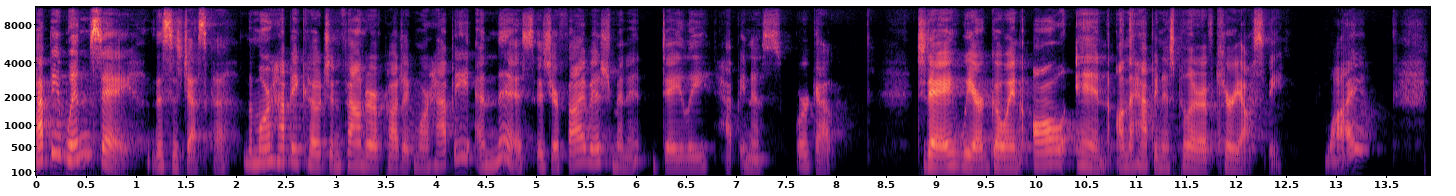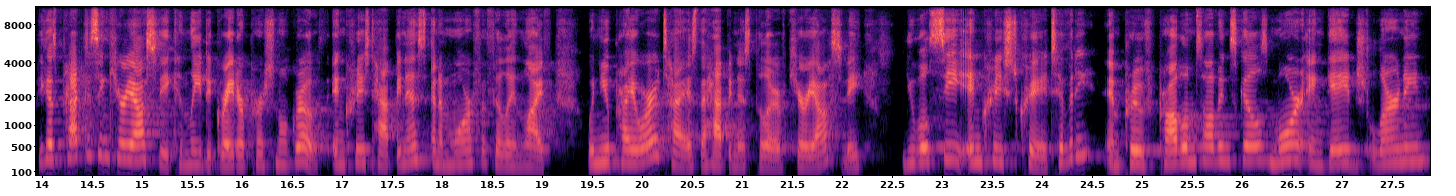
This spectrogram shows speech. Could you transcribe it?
Happy Wednesday. This is Jessica, the More Happy coach and founder of Project More Happy, and this is your five ish minute daily happiness workout. Today, we are going all in on the happiness pillar of curiosity. Why? Because practicing curiosity can lead to greater personal growth, increased happiness, and a more fulfilling life. When you prioritize the happiness pillar of curiosity, you will see increased creativity, improved problem solving skills, more engaged learning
